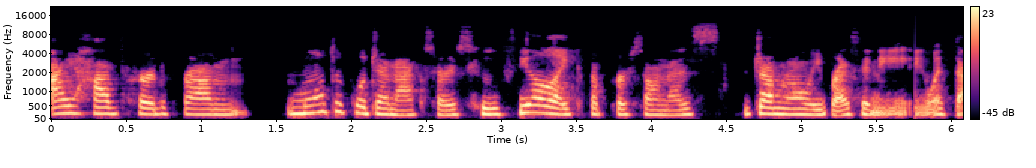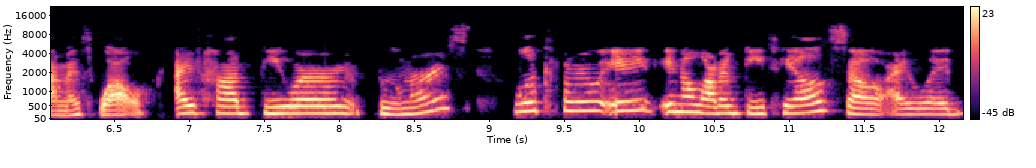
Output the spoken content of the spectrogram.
I have heard from multiple Gen Xers who feel like the personas generally resonate with them as well. I've had fewer boomers look through it in a lot of detail, so I would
